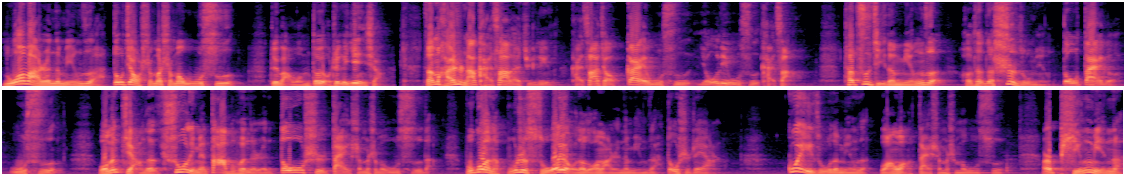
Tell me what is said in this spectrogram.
罗马人的名字啊都叫什么什么乌斯，对吧？我们都有这个印象。咱们还是拿凯撒来举例子，凯撒叫盖乌斯·尤利乌斯·凯撒，他自己的名字和他的氏族名都带个乌斯。我们讲的书里面大部分的人都是带什么什么乌斯的。不过呢，不是所有的罗马人的名字都是这样的。贵族的名字往往带什么什么乌斯，而平民呢，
